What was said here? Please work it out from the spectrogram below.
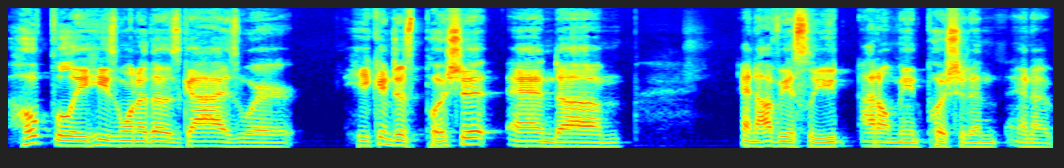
hopefully he's one of those guys where he can just push it and um and obviously you, I don't mean push it in in a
